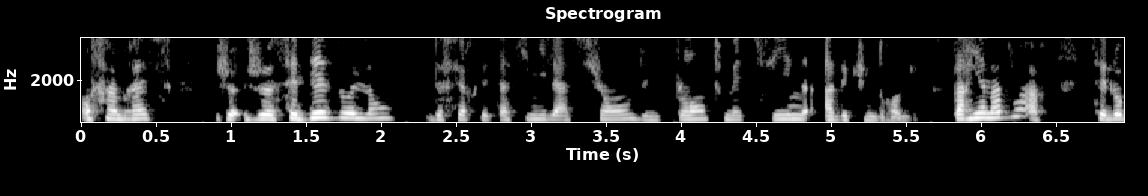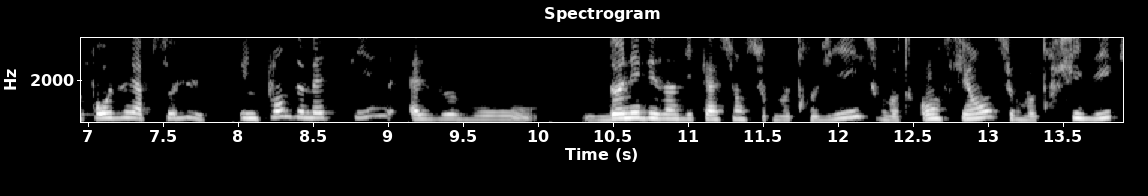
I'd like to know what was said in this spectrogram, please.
Enfin bref, je, je, c'est désolant de faire cette assimilation d'une plante médecine avec une drogue. Ça n'a rien à voir. C'est l'opposé absolu. Une plante de médecine, elle veut vous donner des indications sur votre vie, sur votre conscience, sur votre physique,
